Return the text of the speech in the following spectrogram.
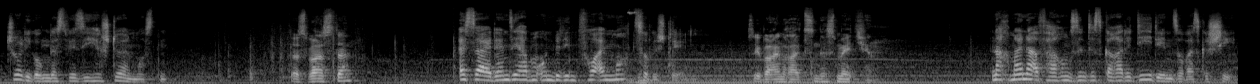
Entschuldigung, dass wir Sie hier stören mussten. Das war's dann? Es sei denn, Sie haben unbedingt vor, einen Mord zu gestehen. Sie war ein reizendes Mädchen. Nach meiner Erfahrung sind es gerade die, denen sowas geschieht.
